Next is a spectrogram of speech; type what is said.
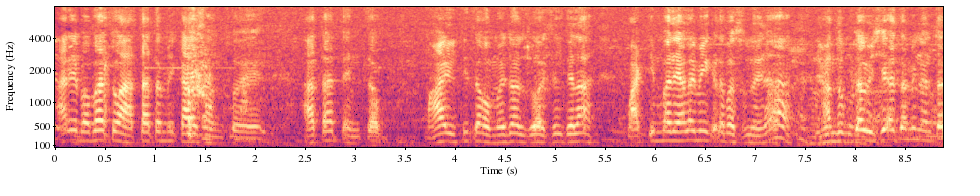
अरे बाबा तो आता तर मी काय सांगतोय आता त्यांचा महायुतीचा उमेदवार जो असेल त्याला पाठिंबा द्यायला मी इकडे बसलोय ना हा तुमचा विषय आता मी नंतर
